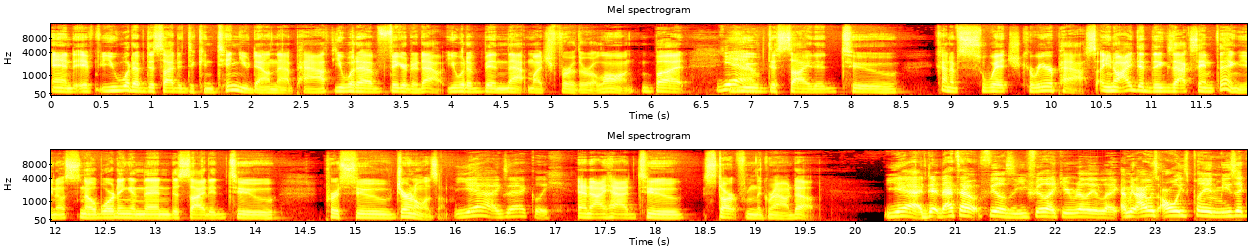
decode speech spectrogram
And if you would have decided to continue down that path, you would have figured it out. You would have been that much further along. But Yeah. you've decided to kind of switch career paths. You know, I did the exact same thing, you know, snowboarding and then decided to pursue journalism. Yeah, exactly. And I had to start from the ground up. Yeah, that's how it feels. You feel like you're really like. I mean, I was always playing music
